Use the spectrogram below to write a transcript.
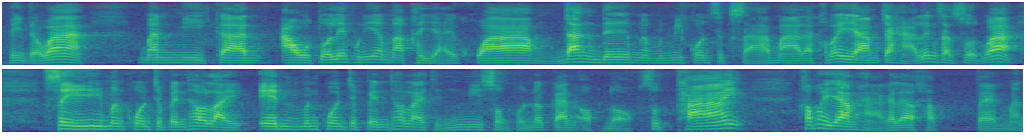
เพียงแต่ว่า มันมีการเอาตัวเลขพวกนี้มาขยายความ ดั้งเดิมมันมีคนศึกษามาแล้วเขาพยายามจะหาเรื่องสัดส่วนว่า C มันควรจะเป็นเท่าไหร่ N มันควรจะเป็นเท่าไหร่ถึงมีส่งผลต่อการออกดอก สุดท้ายเขาพยายามหากันแล้วครับ แต่มัน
